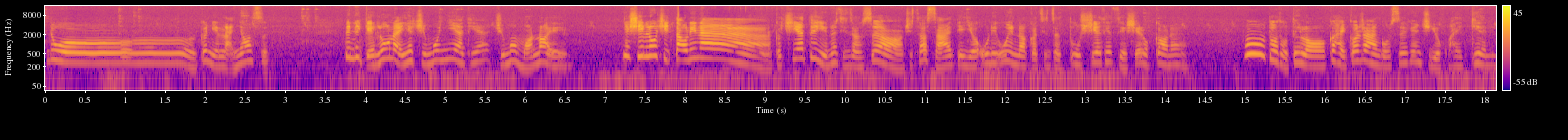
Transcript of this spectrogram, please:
đùa cái nhìn lại nhau sự tên đi cái lú này chỉ mua nhẹ thế chỉ mua món này nhưng xin lú chỉ tàu đi nè cái chi tư dự nó tin giờ xưa chỉ tháo xài thì giờ uli uli nó cái tin giờ tu xe thế thì xe được con nè ô tôi thủ tư lo có hay có ràng của sư cái chỉ có hay kia đi.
